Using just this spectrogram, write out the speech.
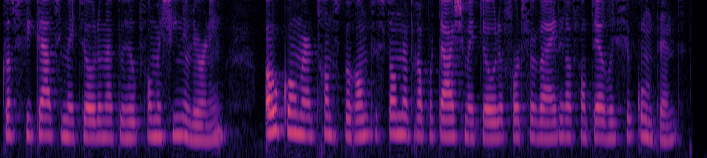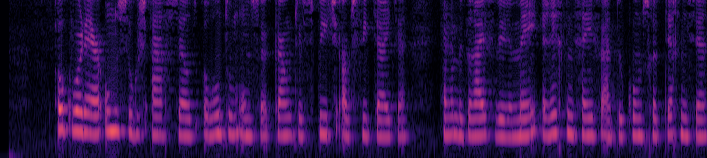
klassificatiemethoden met behulp van machine learning. Ook komen er transparante standaard rapportagemethoden voor het verwijderen van terroristische content. Ook worden er onderzoekers aangesteld rondom onze counter-speech activiteiten en de bedrijven willen mee richting geven aan toekomstige technische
